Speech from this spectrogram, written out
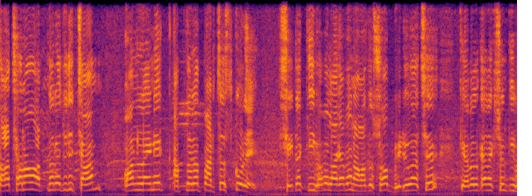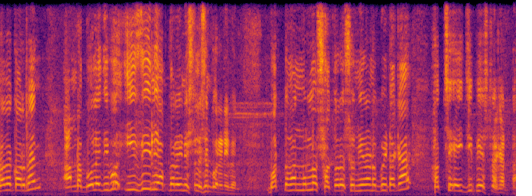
তাছাড়াও আপনারা যদি চান অনলাইনে আপনারা পারচেস করে সেটা কীভাবে লাগাবেন, আমাদের সব ভিডিও আছে, কেবল কানেকশন কীভাবে করবেন, আমরা বলে দিব ইজিলি আপনারা ইনস্টলেশন করে নেবেন। বর্তমান মূল্য সতেরোশো নিরানব্বই টাকা, হচ্ছে এই জিপিএস ট্র্যাকারটা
